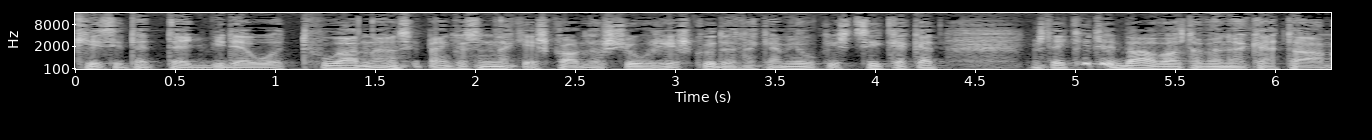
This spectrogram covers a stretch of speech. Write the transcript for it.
készítette egy videót Huan, nagyon szépen köszönöm neki, és Kardos Józsi is küldött nekem jó kis cikkeket. Most egy kicsit beavaltam önöket a,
